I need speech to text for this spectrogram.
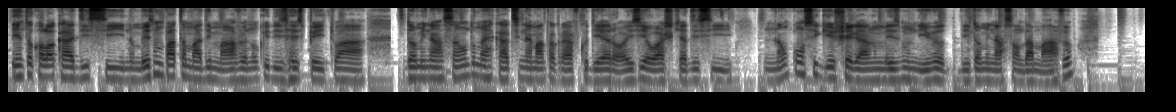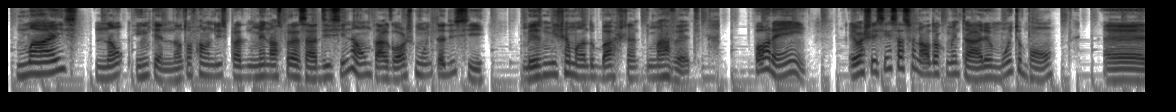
tentam colocar a DC no mesmo patamar de Marvel no que diz respeito à dominação do mercado cinematográfico de heróis. E eu acho que a DC não conseguiu chegar no mesmo nível de dominação da Marvel. Mas, não, entendo, não tô falando isso para menosprezar a DC, não, tá? Gosto muito da DC, mesmo me chamando bastante de Marvete. Porém, eu achei sensacional o documentário, muito bom. É,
